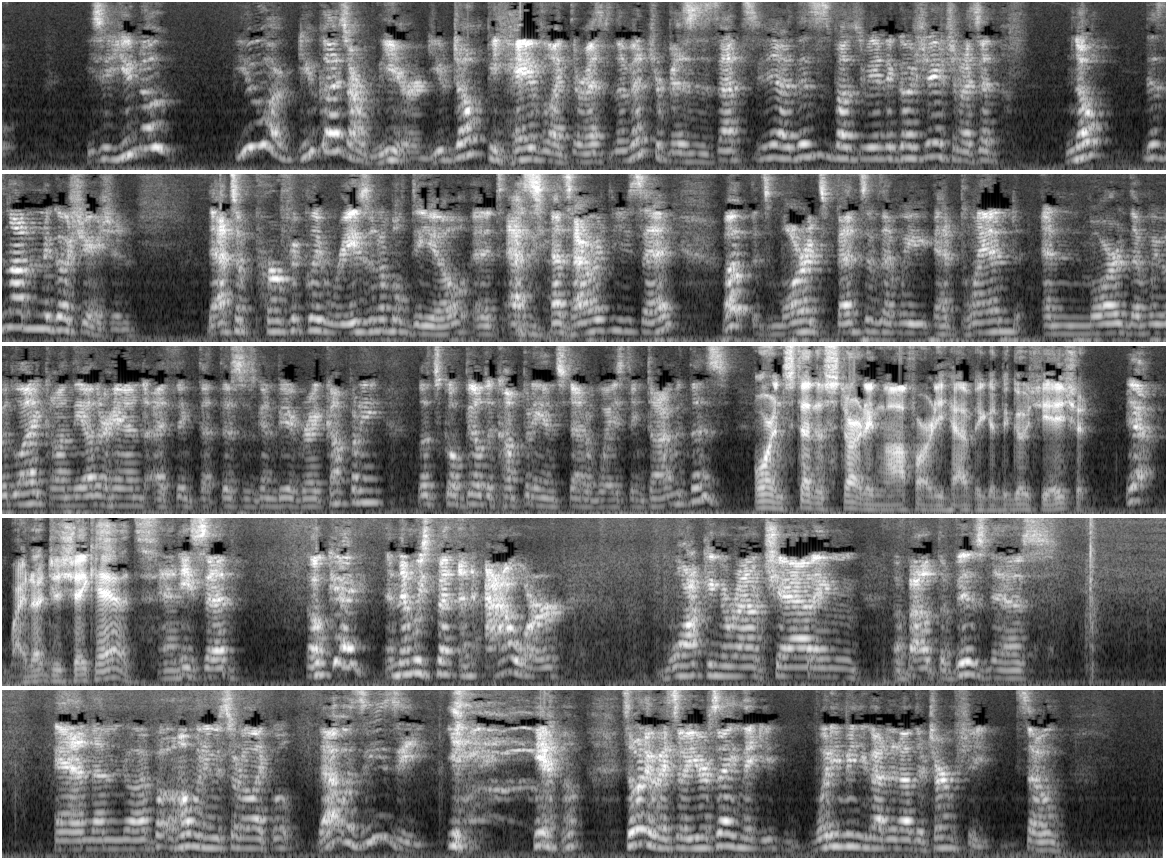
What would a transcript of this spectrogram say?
he said, you know, you are, you guys are weird. You don't behave like the rest of the venture business. That's, you know, this is supposed to be a negotiation. I said, nope, this is not a negotiation. That's a perfectly reasonable deal. It's as as Howard you say. Well, it's more expensive than we had planned and more than we would like. On the other hand, I think that this is going to be a great company. Let's go build a company instead of wasting time with this. Or instead of starting off already having a negotiation, Yeah. why not just shake hands? And he said, "Okay." And then we spent an hour walking around chatting about the business. And then I put home, and he was sort of like, "Well, that was easy," you know. So anyway, so you're saying that you? What do you mean you got another term sheet? So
